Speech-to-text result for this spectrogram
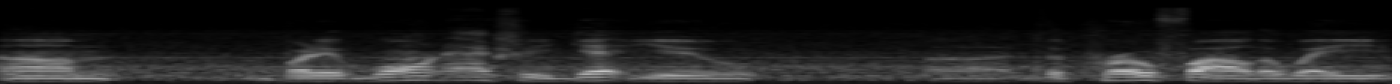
Um, but it won't actually get you uh, the profile the way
